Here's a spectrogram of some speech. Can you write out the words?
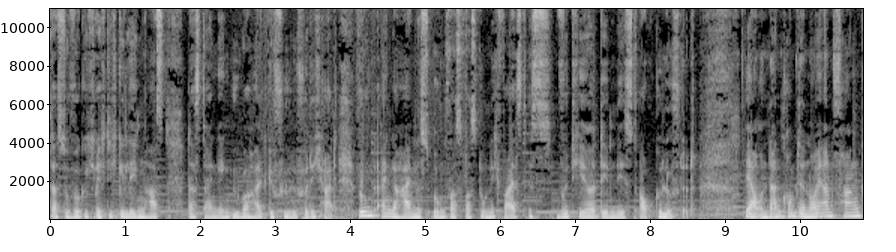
dass du wirklich richtig gelegen hast, dass dein Gegenüber halt Gefühle für dich hat. Irgendein Geheimnis, irgendwas, was du nicht weißt, ist, wird hier demnächst auch gelüftet. Ja, und dann kommt der Neuanfang,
